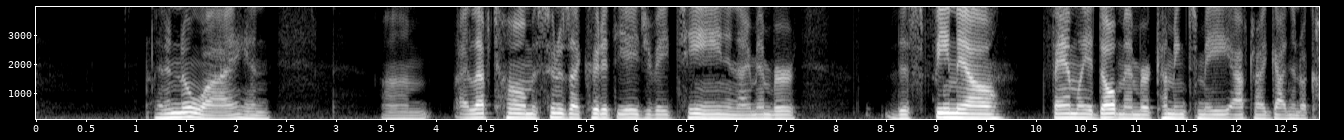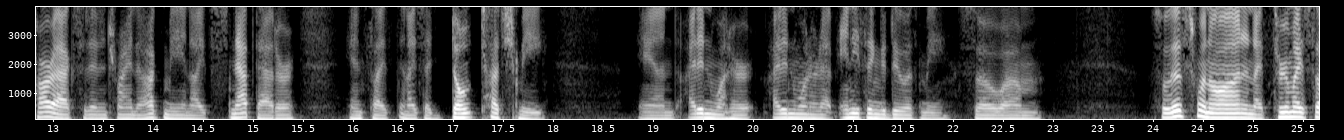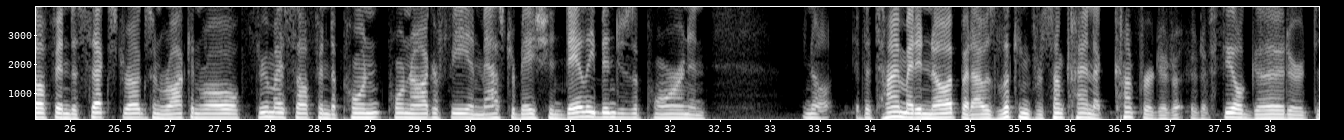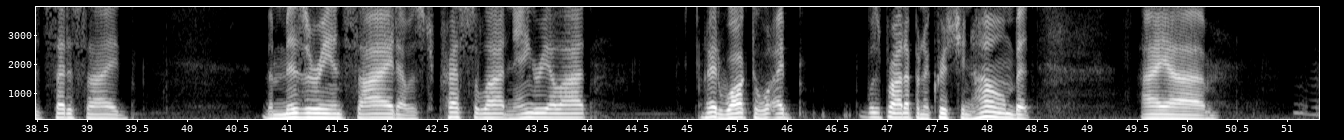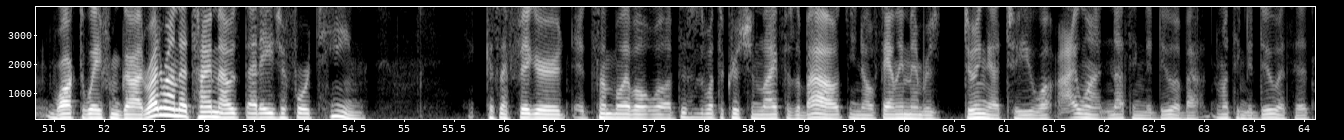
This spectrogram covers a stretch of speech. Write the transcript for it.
I didn't know why, and um, I left home as soon as I could at the age of 18, and I remember this female family adult member coming to me after I'd gotten into a car accident and trying to hug me, and I snapped at her, and so I, and I said, "Don't touch me," and I didn't want her. I didn't want her to have anything to do with me. So, um, so this went on, and I threw myself into sex, drugs, and rock and roll. Threw myself into porn, pornography and masturbation, daily binges of porn, and you know, at the time I didn't know it, but I was looking for some kind of comfort or to, or to feel good or to set aside the misery inside. I was depressed a lot and angry a lot. I had walked away. I was brought up in a Christian home, but I uh, walked away from God right around that time. I was that age of fourteen, because I figured at some level, well, if this is what the Christian life is about, you know, family members doing that to you, well, I want nothing to do about nothing to do with it.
